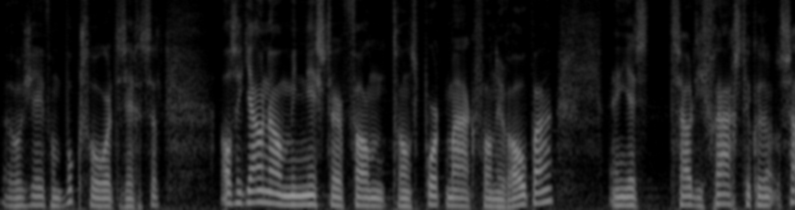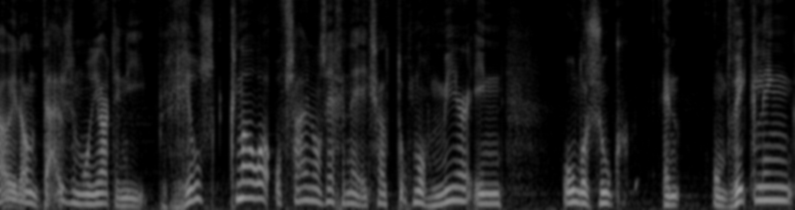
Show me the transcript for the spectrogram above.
Roger van Boksel hoor te zeggen. Als ik jou nou minister van Transport maak van Europa en je zou die vraagstukken, zou je dan duizend miljard in die rails knallen? Of zou je dan zeggen, nee, ik zou toch nog meer in onderzoek en ontwikkeling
